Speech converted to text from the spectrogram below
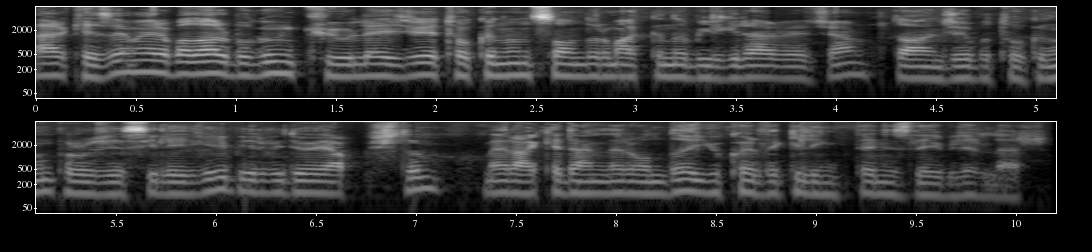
Herkese merhabalar. Bugün QLC token'ın son durum hakkında bilgiler vereceğim. Daha önce bu token'ın projesiyle ilgili bir video yapmıştım. Merak edenler onu da yukarıdaki linkten izleyebilirler.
